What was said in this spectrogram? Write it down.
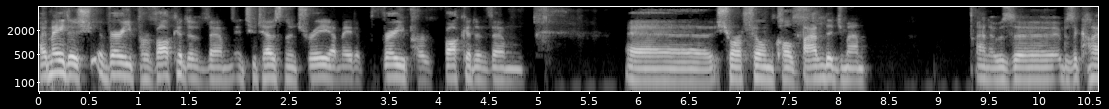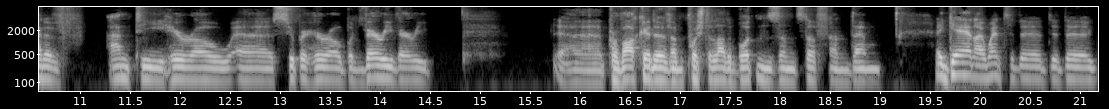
I made a, sh- a very provocative um, in 2003. I made a very provocative um, uh, short film called Bandage Man, and it was a it was a kind of anti-hero uh, superhero, but very very uh, provocative and pushed a lot of buttons and stuff. And um, again, I went to the the the,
